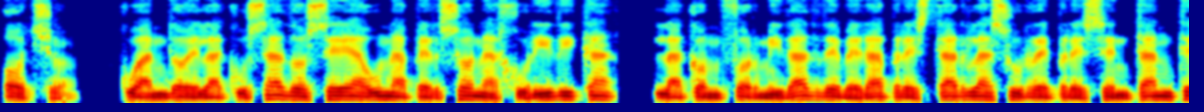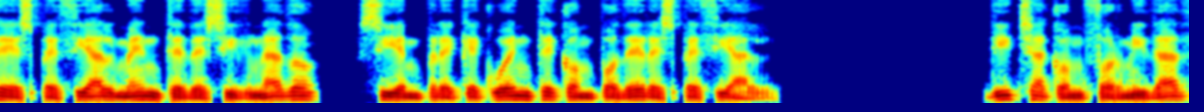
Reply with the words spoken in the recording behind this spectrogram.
8. Cuando el acusado sea una persona jurídica, la conformidad deberá prestarla su representante especialmente designado, siempre que cuente con poder especial. Dicha conformidad,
